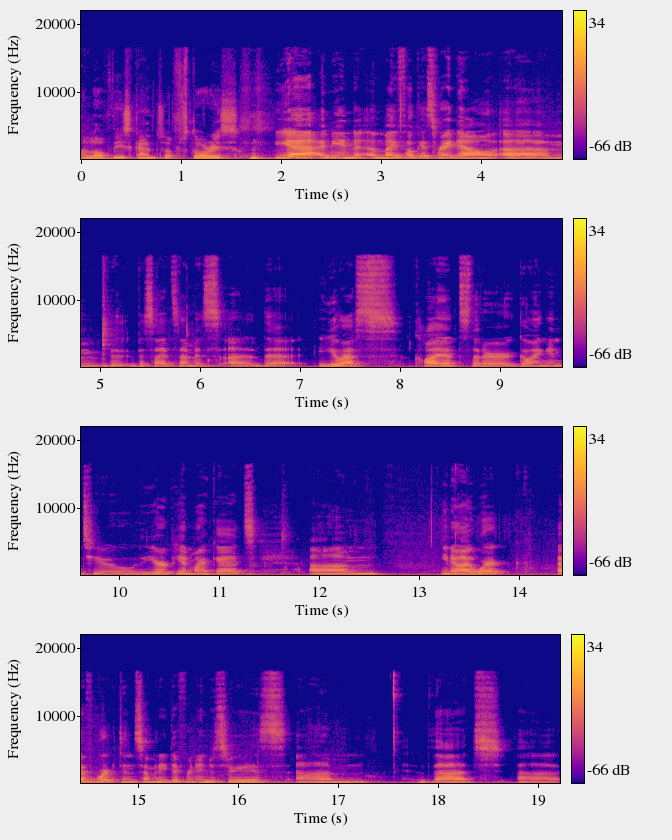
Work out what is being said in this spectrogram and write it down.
I love these kinds of stories. Yeah, I mean, my focus right now, um, b- besides them, is uh, the U.S. clients that are going into the European market. Um, you know, I work. I've worked in so many different industries um, that, uh,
